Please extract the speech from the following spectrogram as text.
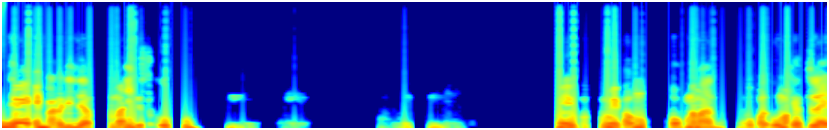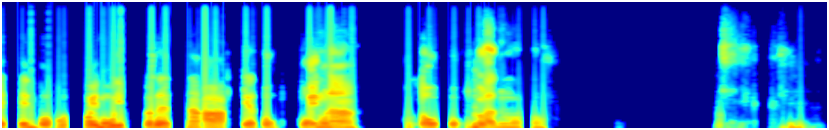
Hindi, di naman, Diyos ko. May, may pamukpok naman. Pag umakit sila, po kayo, hindi pa sila nakakakit. Tuktukin mo na. Tuktukan mo. Mm.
